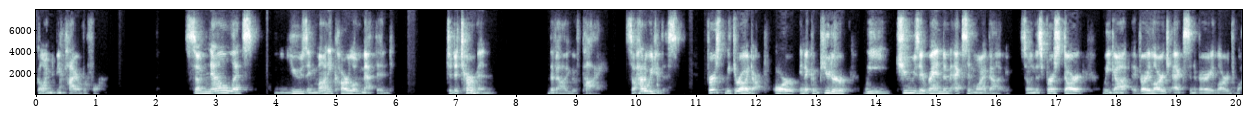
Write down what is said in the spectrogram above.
going to be pi over 4. So now let's use a Monte Carlo method to determine the value of pi. So how do we do this? First, we throw a dart, or in a computer, we choose a random x and y value. So in this first dart, we got a very large x and a very large y.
